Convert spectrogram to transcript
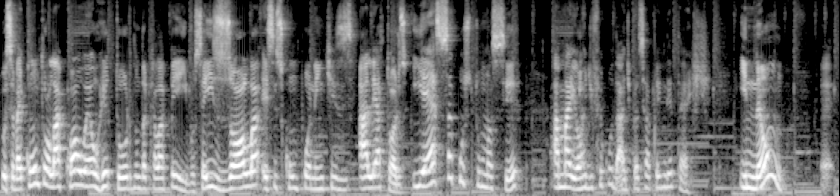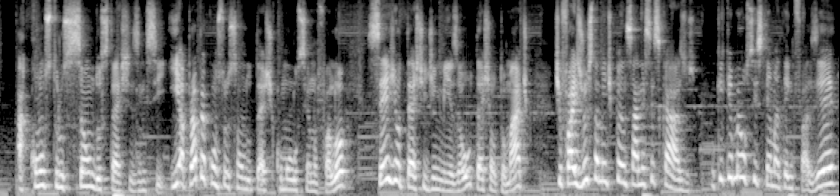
você vai controlar qual é o retorno daquela API. Você isola esses componentes aleatórios. E essa costuma ser a maior dificuldade para se aprender teste. E não é, a construção dos testes em si. E a própria construção do teste, como o Luciano falou, seja o teste de mesa ou o teste automático, te faz justamente pensar nesses casos. O que, que o meu sistema tem que fazer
